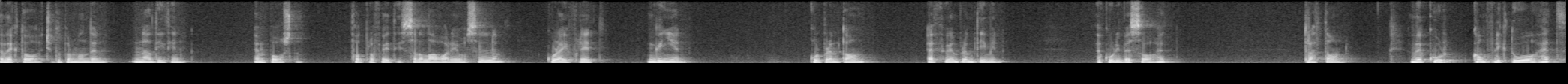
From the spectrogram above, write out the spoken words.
dhe këto që do të përmenden në hadithin e mposhtëm. Thotë profeti sallallahu alaihi wasallam, kur ai flet gënjen, Kur premton, e thyen premtimin, dhe kur i besohet, tradhton, dhe kur konfliktuohet,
